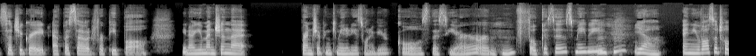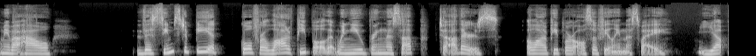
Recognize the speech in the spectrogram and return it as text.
such a great episode for people. You know, you mentioned that friendship and community is one of your goals this year or mm-hmm. focuses, maybe. Mm-hmm. Yeah. And you've also told me about how this seems to be a goal for a lot of people that when you bring this up to others, a lot of people are also feeling this way. Yep.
